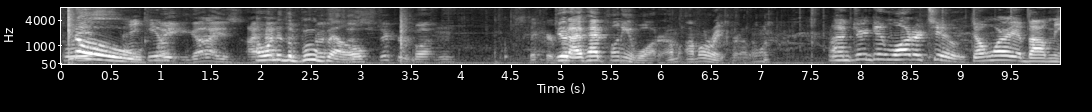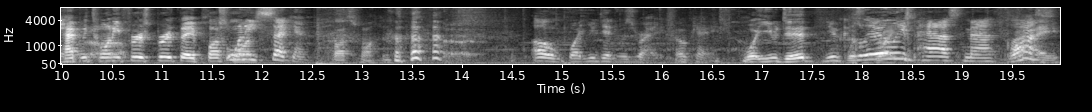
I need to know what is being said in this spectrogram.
Please? No! Thank you. Wait, guys. I, I wanted the to boo bell. The sticker button. Sticker. Dude, I've had plenty of water. I'm, I'm all right for another one. I'm drinking water too. Don't worry about me. Happy 21st birthday plus Twenty one. second. plus one. Oh, what you did was right. Okay. What you did? You Was clearly right. passed math class. Why?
